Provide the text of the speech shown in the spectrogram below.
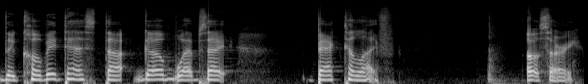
the covidtest.gov website back to life. Oh, sorry.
